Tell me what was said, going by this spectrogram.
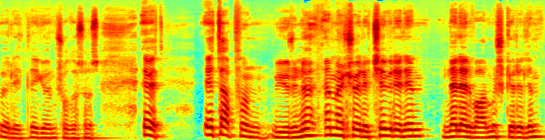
böylelikle görmüş olursunuz. Evet etapın ürünü hemen şöyle çevirelim neler varmış görelim.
